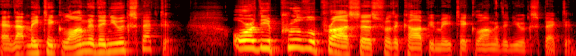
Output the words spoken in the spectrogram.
and that may take longer than you expected. Or the approval process for the copy may take longer than you expected.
